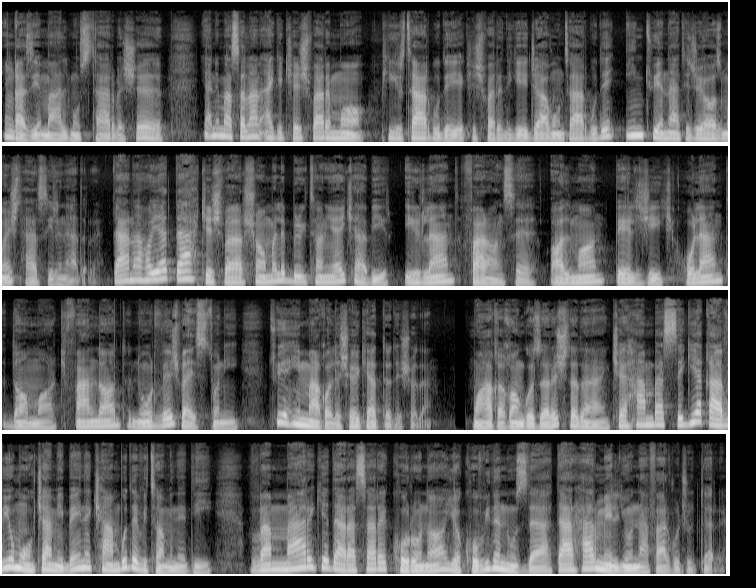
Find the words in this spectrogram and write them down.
این قضیه ملموس تر بشه. یعنی مثلا اگه کشور ما پیرتر بوده یه کشور دیگه جوانتر بوده این توی نتیجه آزمایش تاثیری نداره. در نهایت ده کشور شامل بریتانیای کبیر ایرلند فرانسه آلمان بلژیک هلند دانمارک فنلاند نروژ و استونی توی این مقاله شرکت داده شدن. محققان گزارش دادند که همبستگی قوی و محکمی بین کمبود ویتامین دی و مرگ در اثر کرونا یا کووید 19 در هر میلیون نفر وجود داره.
